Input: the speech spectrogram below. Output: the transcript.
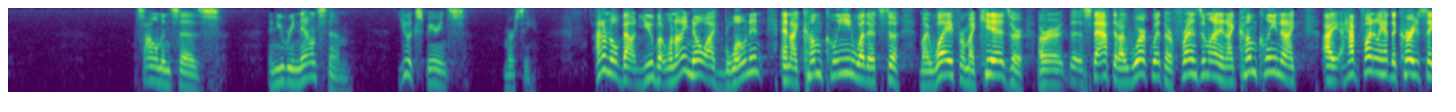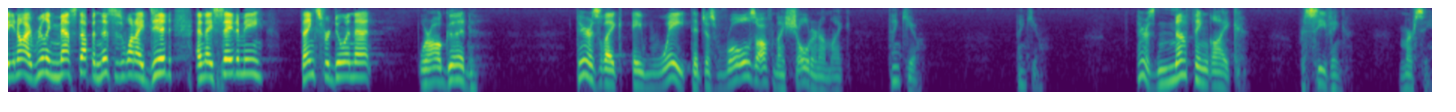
Solomon says, and you renounce them, you experience mercy. I don't know about you, but when I know I've blown it and I come clean, whether it's to my wife or my kids or, or the staff that I work with or friends of mine, and I come clean and I, I have finally have the courage to say, you know, I really messed up and this is what I did, and they say to me, thanks for doing that, we're all good. There is like a weight that just rolls off my shoulder, and I'm like, thank you. Thank you. There is nothing like receiving mercy.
